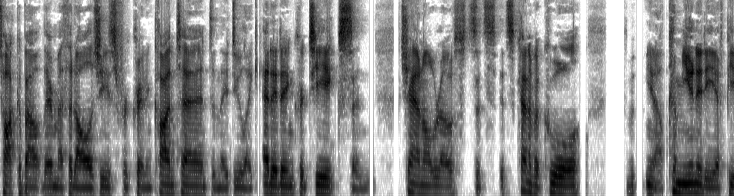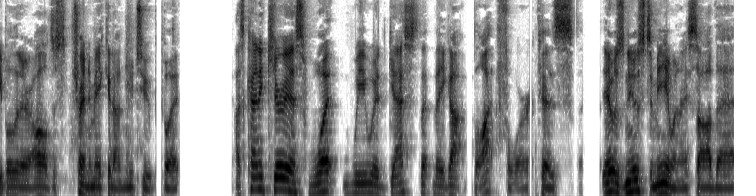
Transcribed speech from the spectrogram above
talk about their methodologies for creating content. And they do like editing critiques and channel roasts. It's it's kind of a cool you know community of people that are all just trying to make it on youtube. But i was kind of curious what we would guess that they got bought for because it was news to me when i saw that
